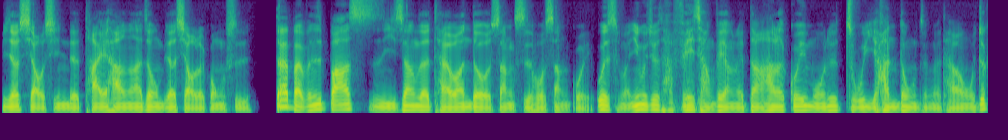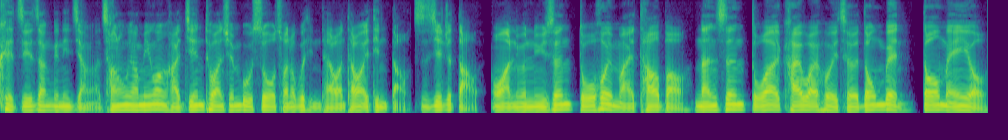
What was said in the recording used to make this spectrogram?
比较小型的台航啊这种比较小的公司，大概百分之八十以上在台湾都有上市或上柜。为什么？因为就是它非常非常的大，它的规模就足以撼动整个台湾。我就可以直接这样跟你讲啊，长荣、阳明、万海今天突然宣布所有船都不停台湾，台湾一定倒，直接就倒。哇，你们女生多会买淘宝，男生多爱开外汇车，都没都没有，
